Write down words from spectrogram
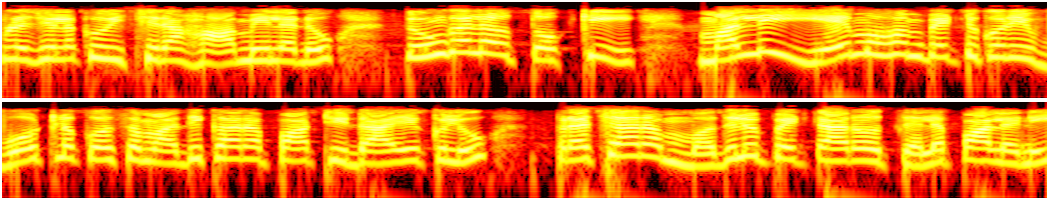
ప్రజలకు ఇచ్చిన హామీలను తుంగలో తొక్కి మళ్ళీ ఏ మొహం పెట్టుకుని ఓట్ల కోసం అధికార పార్టీ నాయకులు ప్రచారం మొదలు పెట్టారో తెలపాలని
